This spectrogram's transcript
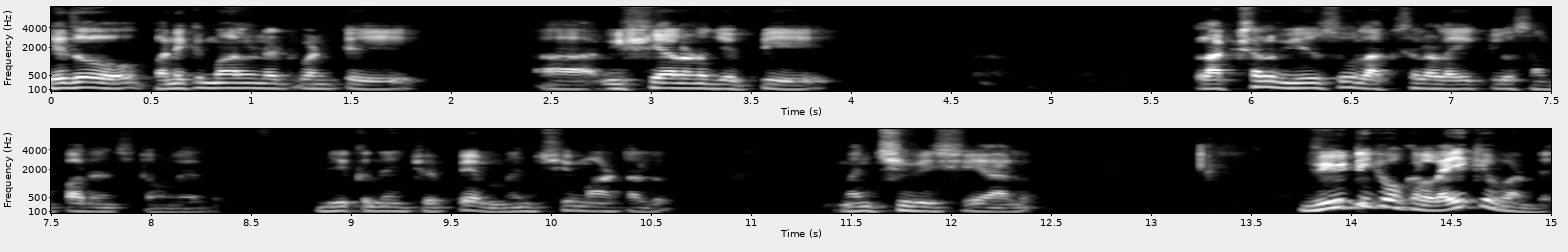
ఏదో పనికిమాలినటువంటి విషయాలను చెప్పి లక్షల వ్యూస్ లక్షల లైక్లు సంపాదించడం లేదు. మీకు నేను చెప్పే మంచి మాటలు మంచి విషయాలు. వీటికి ఒక లైక్ ఇవ్వండి.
